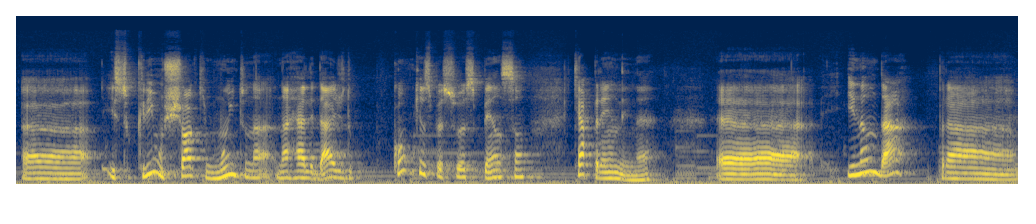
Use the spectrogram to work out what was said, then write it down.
uh, isso cria um choque muito na, na realidade do como que as pessoas pensam que aprendem, né? Uh, e não dá para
